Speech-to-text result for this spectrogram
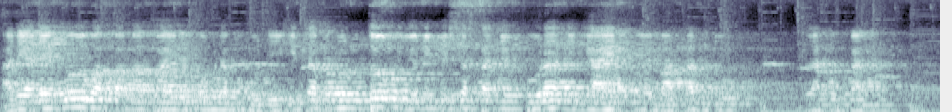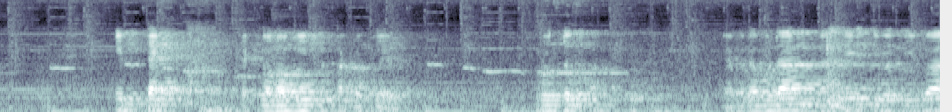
Adik-adikku, bapak-bapak ibu pemuda pemudi, kita beruntung Universitas Tanjung Pura digait oleh untuk lakukan iptek teknologi tentang nuklir beruntung. Ya mudah-mudahan nanti tiba-tiba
